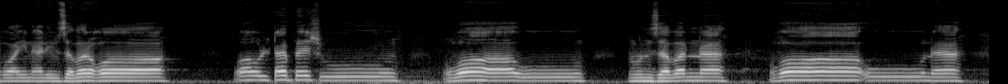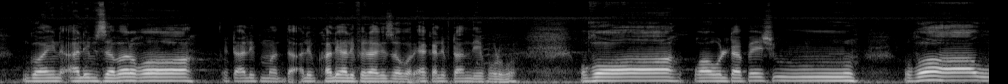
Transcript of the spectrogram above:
গাইন আলিফ জবর গ ওয়া উল্টা পেশু গাউ নুন জবর না গ উ না গইন আলিফ জবর গ এটা আলিফ মাদ্দা আলিফ খালি আলিফের আগে জবর এক আলিফ টান দিয়ে পড়ব. গ ওয়া উল্টা পেশু উ.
